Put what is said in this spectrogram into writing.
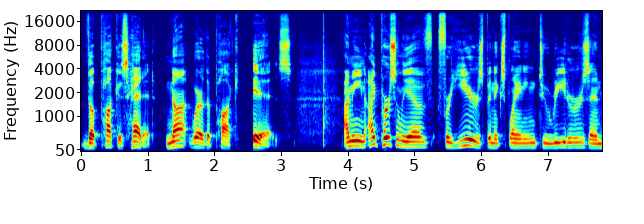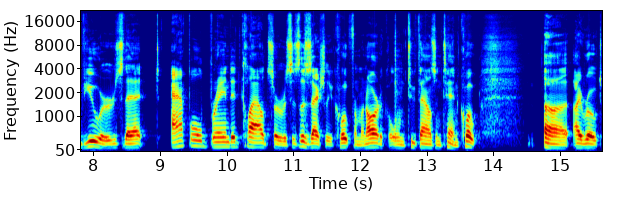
the puck is headed, not where the puck is. I mean, I personally have for years been explaining to readers and viewers that Apple branded cloud services, this is actually a quote from an article in 2010, quote, uh, I wrote,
